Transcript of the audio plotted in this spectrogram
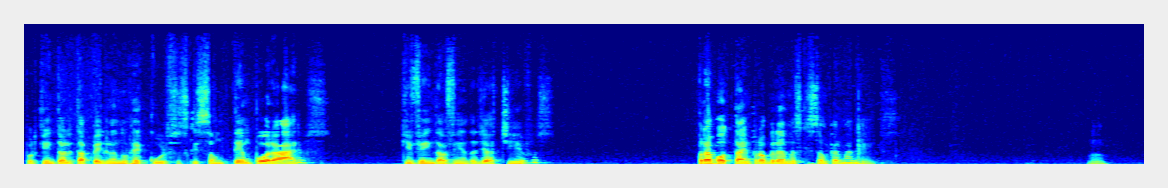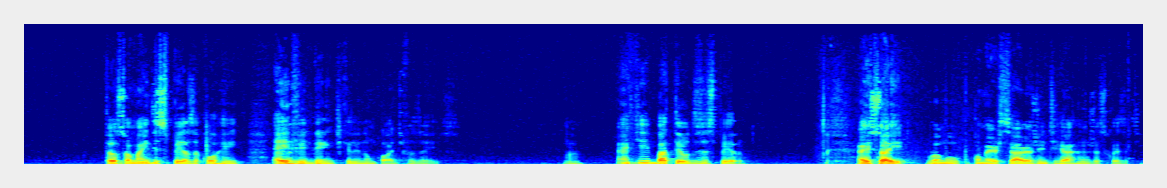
Porque então ele está pegando recursos que são temporários, que vêm da venda de ativos, para botar em programas que são permanentes. Não? Transformar em despesa corrente. É evidente que ele não pode fazer isso. Não? É que bateu o desespero. É isso aí. Vamos para o comercial e a gente rearranja as coisas aqui.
